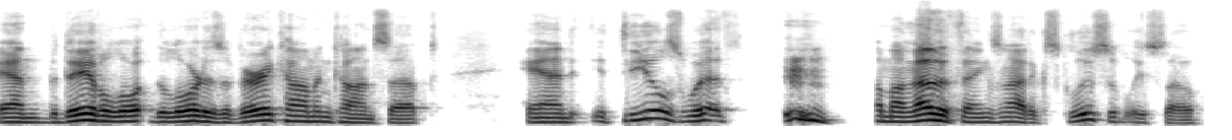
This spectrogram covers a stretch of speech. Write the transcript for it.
And the day of the Lord is a very common concept, and it deals with among other things, not exclusively so,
